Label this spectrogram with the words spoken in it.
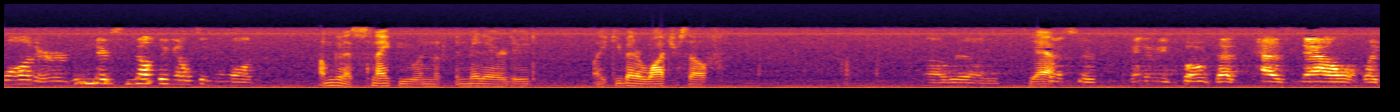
water when there's nothing else in the water. I'm gonna snipe you in the, in midair, dude. Like you better watch yourself. Oh, really? Yeah. An enemy boat that has now like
